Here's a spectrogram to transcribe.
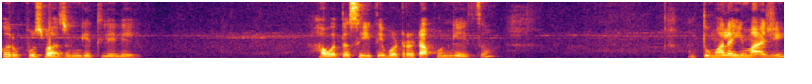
खरपूस भाजून घेतलेले. हवं तसं इथे बटर टाकून घ्यायचं. तुम्हाला ही माझी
